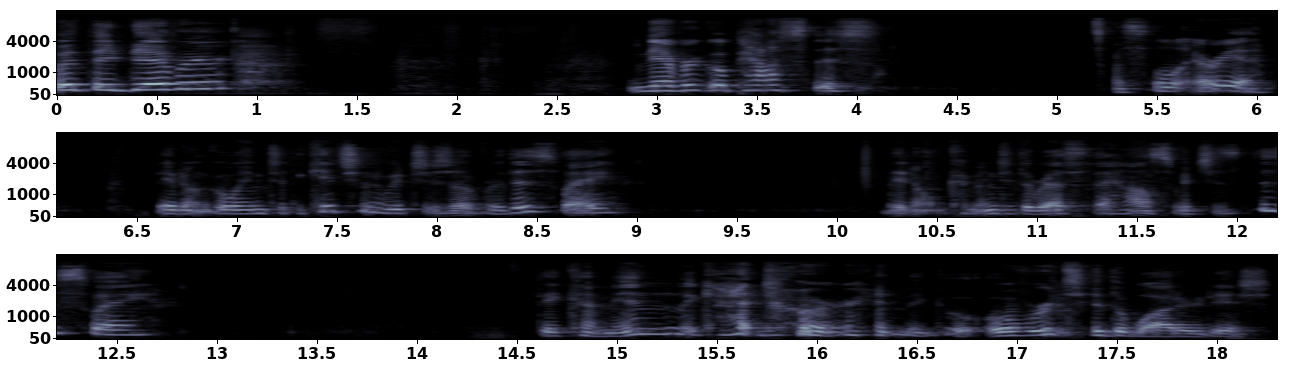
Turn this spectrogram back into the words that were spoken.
But they never, never go past this, this little area. They don't go into the kitchen, which is over this way. They don't come into the rest of the house, which is this way. They come in the cat door and they go over to the water dish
